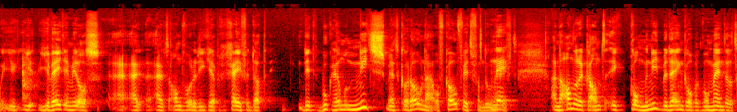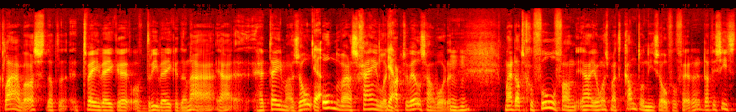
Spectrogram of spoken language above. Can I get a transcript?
Je, je, je weet inmiddels uit, uit, de antwoorden die ik heb gegeven dat dit boek helemaal niets met corona of COVID van doen heeft. Aan de andere kant, ik kon me niet bedenken op het moment dat het klaar was, dat twee weken of drie weken daarna ja, het thema zo onwaarschijnlijk actueel zou worden. Mm maar dat gevoel van, ja jongens, maar het kan toch niet zoveel verder. Dat is iets,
